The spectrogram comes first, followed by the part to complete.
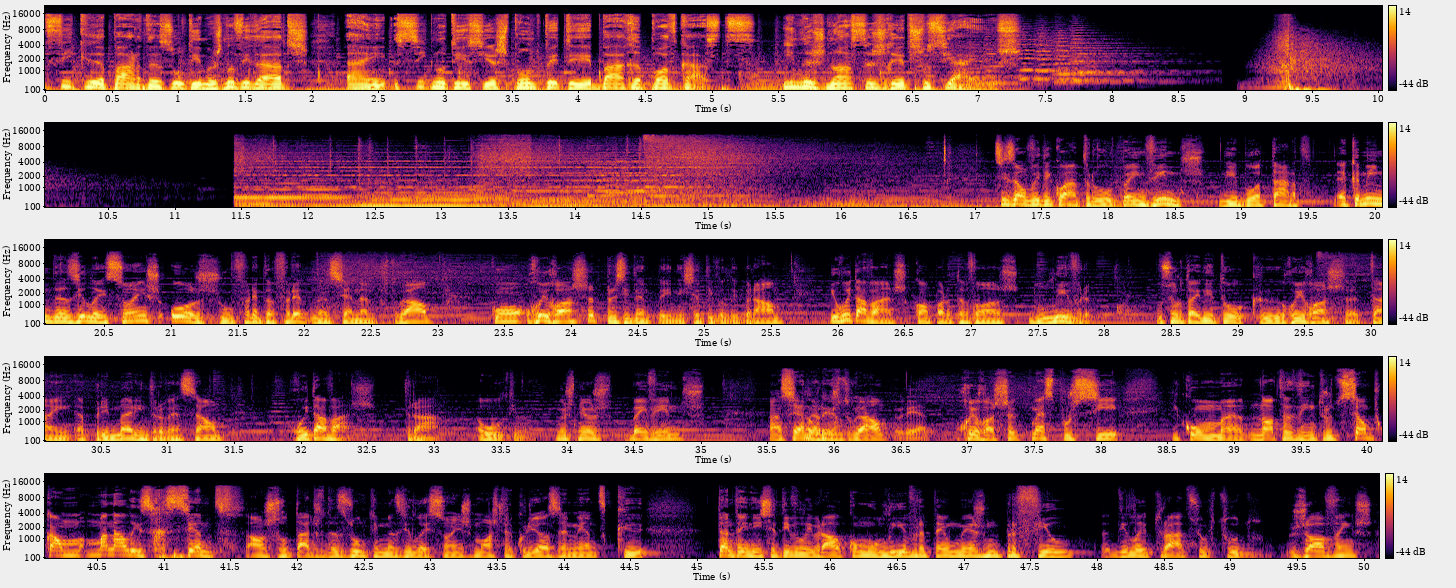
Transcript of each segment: Fique a par das últimas novidades em signoticias.pt barra podcast e nas nossas redes sociais. Decisão 24, bem-vindos e boa tarde. A caminho das eleições, hoje o Frente a Frente na cena de Portugal, com Rui Rocha, presidente da Iniciativa Liberal, e Rui Tavares, com porta-voz do Livre. O sorteio ditou que Rui Rocha tem a primeira intervenção, Rui Tavares terá a última. Meus senhores, bem-vindos à cena Obrigado. de Portugal. Obrigado. Rui Rocha, comece por si e com uma nota de introdução, porque há uma uma análise recente aos resultados das últimas eleições mostra curiosamente que tanto a Iniciativa Liberal como o Livre têm o mesmo perfil de eleitorado, sobretudo jovens,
